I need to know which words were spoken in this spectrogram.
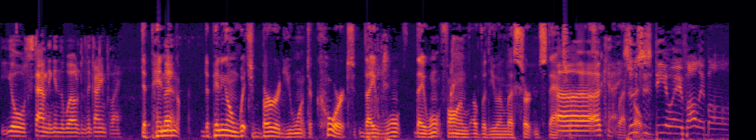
your standing in the world and the gameplay? Depending But- depending on which bird you want to court, they won't they won't fall in love with you unless certain stats. are Uh, okay. Right. So this is DOA volleyball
